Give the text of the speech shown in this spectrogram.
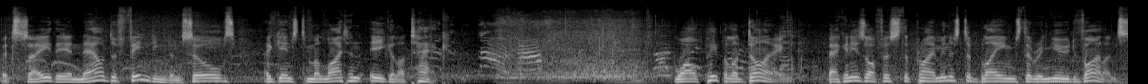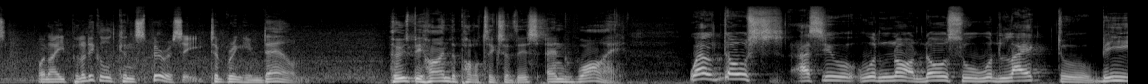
but say they're now defending themselves against Malayan eagle attack. While people are dying, back in his office the Prime Minister blames the renewed violence on a political conspiracy to bring him down. Who's behind the politics of this and why? Well, those, as you would know, those who would like to be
